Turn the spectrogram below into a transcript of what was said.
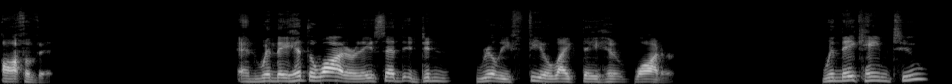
off of it. And when they hit the water, they said it didn't really feel like they hit water. When they came to,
